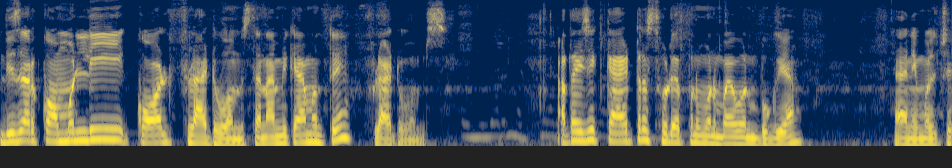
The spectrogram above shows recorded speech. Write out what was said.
these are commonly called flat worms त्यांना आम्ही काय म्हणतो आहे फ्लॅट वर्म्स आता ह्याचे कॅरेक्टर्स थोडे आपण वन बाय वन बघूया. ह्या ॲनिमलचे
